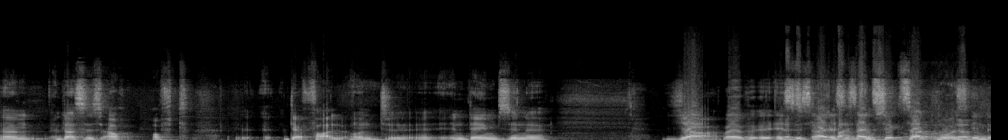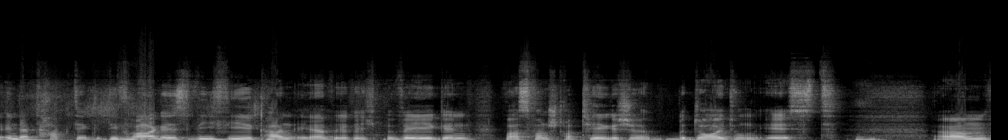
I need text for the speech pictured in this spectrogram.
Ähm, das ist auch oft der Fall. Und äh, in dem Sinne, ja, es ist, es ist ein Zickzackkurs in, in der Taktik. Die. Frage ist, wie viel kann er wirklich bewegen, was von strategischer Bedeutung ist. Mhm. Ähm,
